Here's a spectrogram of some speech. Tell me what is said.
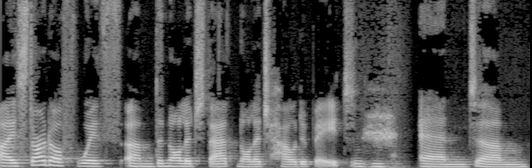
I start off with um, the knowledge that, knowledge how debate. Mm-hmm. And um,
